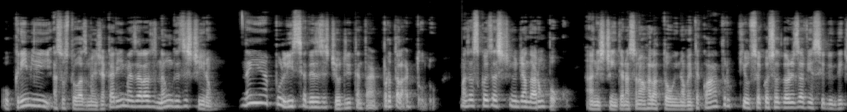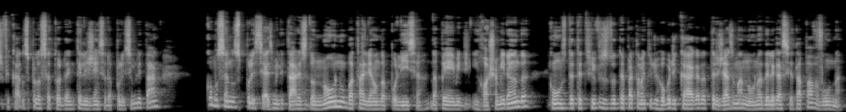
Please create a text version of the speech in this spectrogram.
O crime assustou as mães de Jacari, mas elas não desistiram. Nem a polícia desistiu de tentar protelar tudo. Mas as coisas tinham de andar um pouco. A Anistia Internacional relatou em 94 que os sequestradores haviam sido identificados pelo setor da inteligência da Polícia Militar como sendo os policiais militares do 9 Batalhão da Polícia da PM de- em Rocha Miranda, com os detetives do Departamento de Roubo de Carga da 39ª Delegacia da Pavuna.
